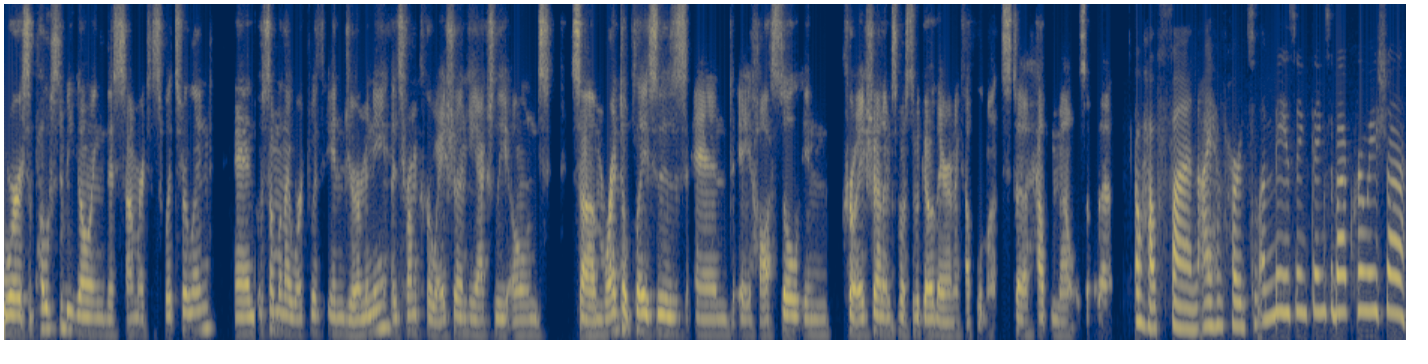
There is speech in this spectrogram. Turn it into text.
we're supposed to be going this summer to Switzerland. And someone I worked with in Germany is from Croatia, and he actually owns some rental places and a hostel in Croatia. And I'm supposed to go there in a couple of months to help him out with some of that. Oh, how fun. I have heard some amazing things about Croatia.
